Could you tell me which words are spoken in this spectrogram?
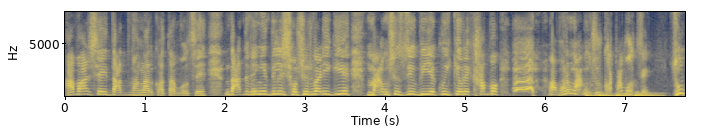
আবার সেই দাঁত ভাঙার কথা বলছে। দাঁত ভেঙে দিলে শ্বশুর বাড়ি গিয়ে মাংস বিয়ে কুই করে খাব। আবার মাংসর কথা বলছে। চুপ!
